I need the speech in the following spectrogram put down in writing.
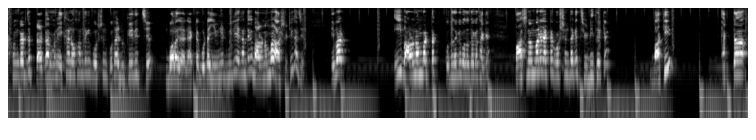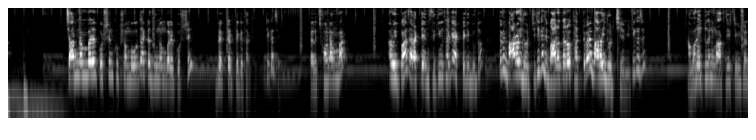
এখনকার যে প্যাটার্ন মানে এখানে ওখান থেকে কোশ্চেন কোথায় ঢুকিয়ে দিচ্ছে, বলা যায় না। একটা গোটা ইউনিট মিলিয়ে এখান থেকে বারো নম্বর আসে, ঠিক আছে? এবার এই বারো নম্বরটা কোথা থেকে কোথা থেকে থাকে? পাঁচ নম্বরের একটা কোশ্চেন থাকে থ্রি থেকে। বাকি একটা চার নম্বরের কোশ্চেন খুব সম্ভবত একটা দু নম্বরের কোশ্চেন ভেক্টর থেকে থাকে, ঠিক আছে? তাহলে ছ নাম্বার আর ওই পাঁচ আর একটা এমসিকিউ থাকে, একটা কি দুটো। তো আমি বারোই ধরছি, ঠিক আছে? বারো তেরো থাকতে পারে, বারোই ধরছি আমি, ঠিক আছে? আমারও একটুখানি মার্কস ডিস্ট্রিবিউশন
